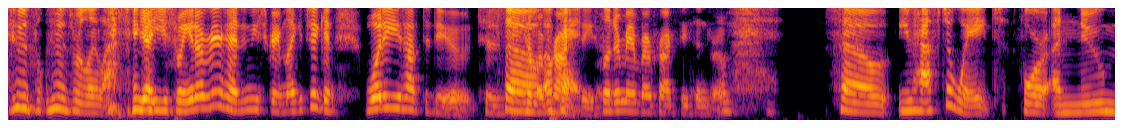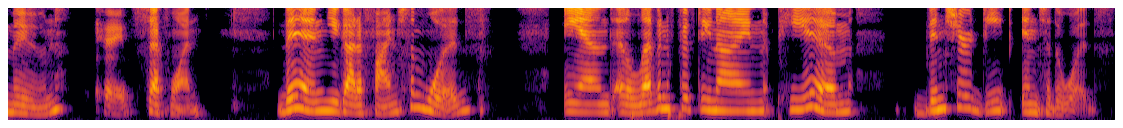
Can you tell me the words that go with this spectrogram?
who's who's really laughing? Yeah, you swing it over your head and you scream like a chicken. What do you have to do to So, become a okay. proxy? Slenderman by proxy syndrome. So you have to wait for a new moon. Okay. Step one. Then you got to find some woods, and at 11:59 p.m., venture deep into the woods.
